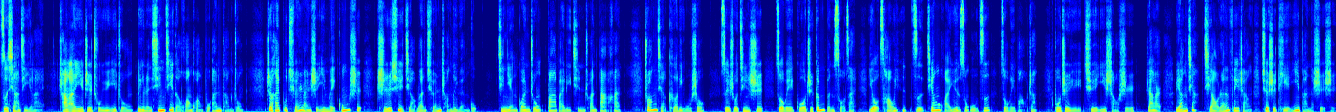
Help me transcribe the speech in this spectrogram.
自夏季以来。长安一直处于一种令人心悸的惶惶不安当中，这还不全然是因为攻势持续搅乱全城的缘故。今年关中八百里秦川大旱，庄稼颗粒无收。虽说京师作为国之根本所在，有漕运自江淮运送物资作为保障，不至于缺衣少食。然而粮价悄然飞涨，却是铁一般的事实。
